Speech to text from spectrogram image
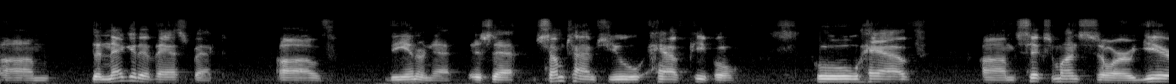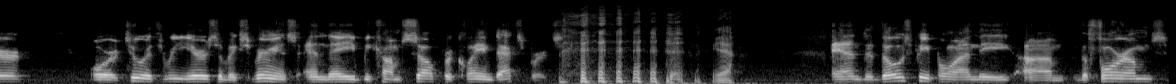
um, the negative aspect of the internet is that sometimes you have people who have um, six months or a year or two or three years of experience and they become self-proclaimed experts Yeah. And those people on the um, the forums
